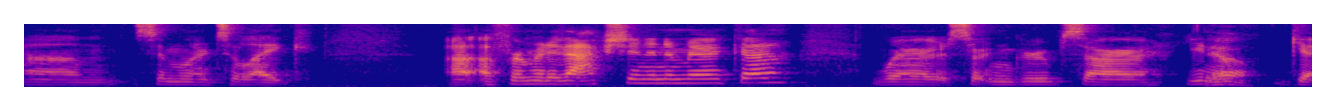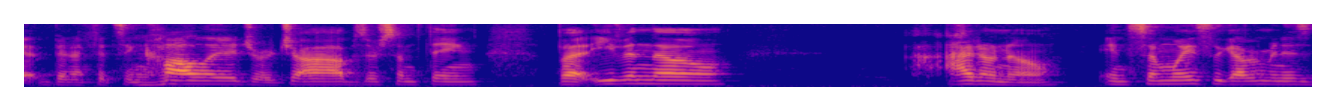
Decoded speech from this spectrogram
um, similar to like uh, affirmative action in America, where certain groups are, you know, yeah. get benefits in mm-hmm. college or jobs or something. But even though, I don't know, in some ways the government is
